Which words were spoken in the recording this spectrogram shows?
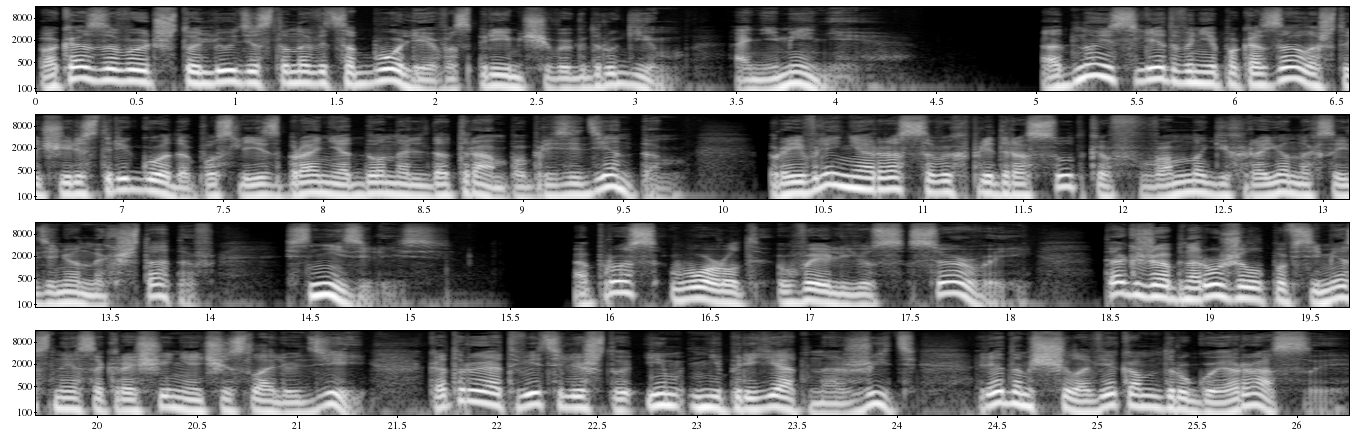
показывают, что люди становятся более восприимчивы к другим – а не менее. Одно исследование показало, что через три года после избрания Дональда Трампа президентом проявления расовых предрассудков во многих районах Соединенных Штатов снизились. Опрос World Values Survey также обнаружил повсеместное сокращение числа людей, которые ответили, что им неприятно жить рядом с человеком другой расы.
